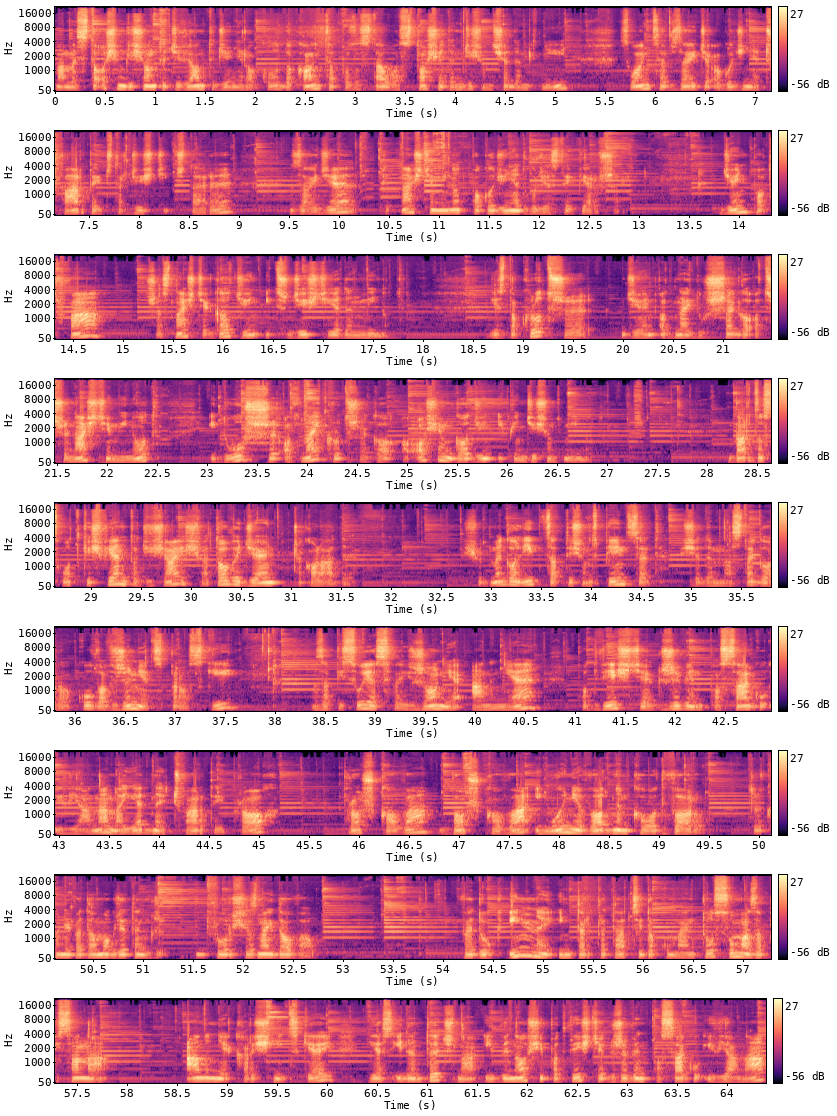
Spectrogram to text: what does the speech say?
Mamy 189 dzień roku, do końca pozostało 177 dni. Słońce wzejdzie o godzinie 4.44, zajdzie 15 minut po godzinie 21. Dzień potrwa 16 godzin i 31 minut. Jest to krótszy dzień od najdłuższego o 13 minut i dłuższy od najkrótszego o 8 godzin i 50 minut. Bardzo słodkie święto dzisiaj, Światowy Dzień Czekolady. 7 lipca 1517 roku Wawrzyniec Proski zapisuje swej żonie Annie po 200 grzywien posagu i wiana na 1 czwartej proch, proszkowa, bożkowa i młynie wodnym koło dworu. Tylko nie wiadomo, gdzie ten dwór się znajdował. Według innej interpretacji dokumentu suma zapisana Annie Karśnickiej jest identyczna i wynosi po 200 grzywien posagu i wiana.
